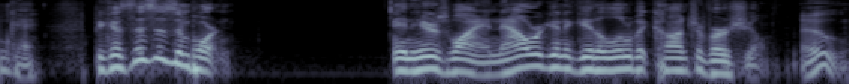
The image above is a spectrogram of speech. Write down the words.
okay. Because this is important. And here's why. And now we're going to get a little bit controversial. Oh.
